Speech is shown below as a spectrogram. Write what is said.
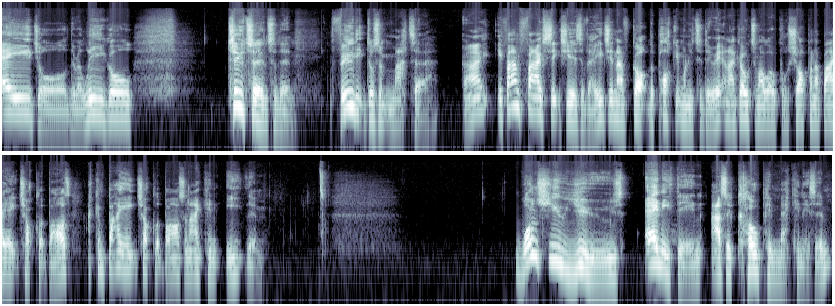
age or they're illegal to turn to them. Food, it doesn't matter, right? If I'm five, six years of age and I've got the pocket money to do it and I go to my local shop and I buy eight chocolate bars, I can buy eight chocolate bars and I can eat them. once you use anything as a coping mechanism,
